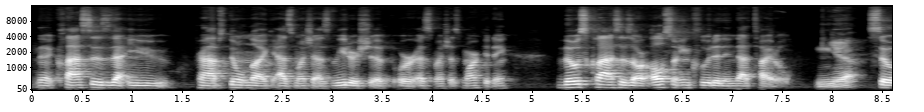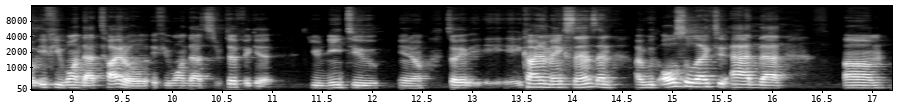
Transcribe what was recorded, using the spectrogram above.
the classes that you perhaps don't like as much as leadership or as much as marketing, those classes are also included in that title. yeah So if you want that title, if you want that certificate, you need to, you know, so it, it kind of makes sense. And I would also like to add that um,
